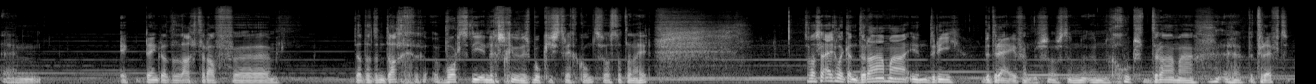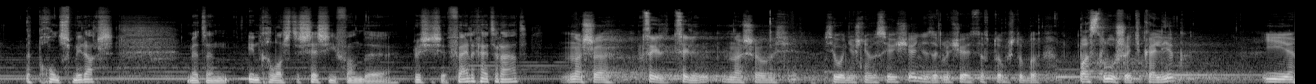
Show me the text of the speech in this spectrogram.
En ik denk dat het achteraf uh, dat het een dag wordt die in de geschiedenisboekjes terechtkomt, zoals dat dan heet. Het was eigenlijk een drama in drie bedrijven, zoals het een, een goed drama uh, betreft. Het begon smiddags met een ingelaste sessie van de Russische Veiligheidsraad. Наша цель, цель нашего сегодняшнего совещания заключается в том, чтобы послушать коллег и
